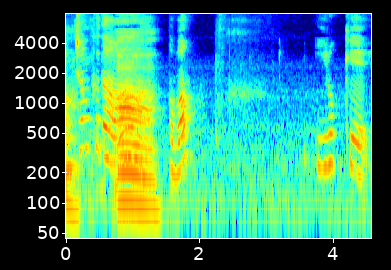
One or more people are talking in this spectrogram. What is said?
엄청 크다. 어. 봐봐. 이렇게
